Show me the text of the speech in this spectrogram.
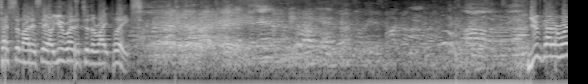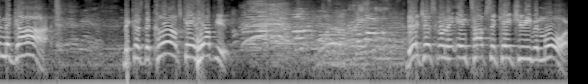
Touch somebody and say, Are you running to the right place? You've got to run to God because the clubs can't help you. They're just going to intoxicate you even more.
